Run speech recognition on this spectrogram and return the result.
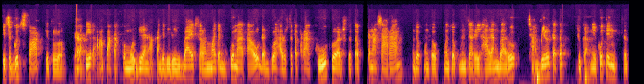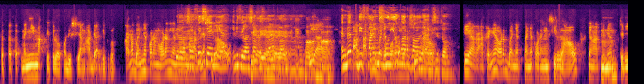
it's a good start gitu loh Ya. tapi apakah kemudian akan jadi lebih baik segala macam gue nggak tahu dan gue harus tetap ragu gue harus tetap penasaran untuk untuk untuk mencari hal yang baru sambil tetap juga ngikutin tetap tetap menyimak gitu loh kondisi yang ada gitu loh karena banyak orang-orang yang memang Filosofis ya ini ya, silau. ini filosofis Iya, iya, banget iya, loh. iya. Iya. And that Akhirnya defines banyak who you orang are yang soalnya silau. abis itu. Iya, akhirnya orang banyak banyak orang yang silau yang akhirnya Hmm. jadi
